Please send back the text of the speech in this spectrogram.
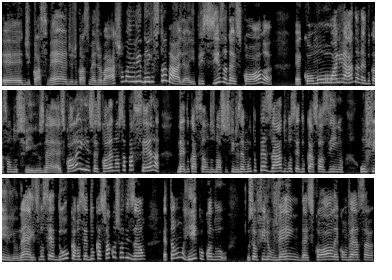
é, de classe média, de classe média baixa, a maioria deles trabalha e precisa da escola é como aliada na educação dos filhos, né? A escola é isso, a escola é nossa parceira na educação dos nossos filhos. É muito pesado você educar sozinho um filho, né? E se você educa, você educa só com a sua visão. É tão rico quando o seu filho vem da escola e conversa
